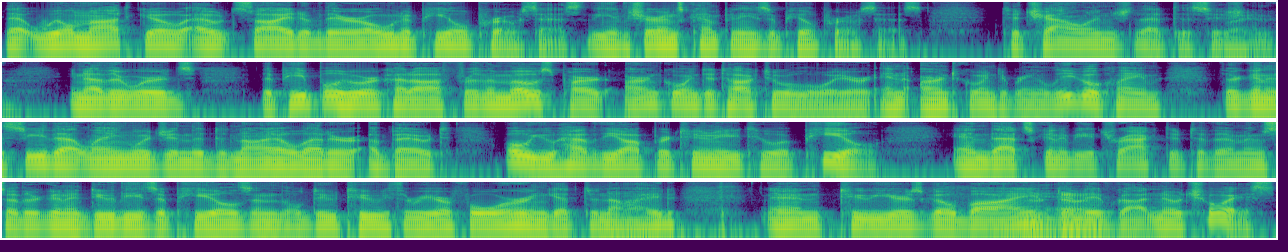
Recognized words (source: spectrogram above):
that will not go outside of their own appeal process, the insurance company's appeal process, to challenge that decision. In other words, the people who are cut off, for the most part, aren't going to talk to a lawyer and aren't going to bring a legal claim. They're going to see that language in the denial letter about, oh, you have the opportunity to appeal. And that's going to be attractive to them. And so they're going to do these appeals and they'll do two, three, or four and get denied. And two years go by and they've got no choice.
